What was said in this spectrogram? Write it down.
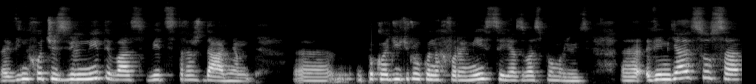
Він хоче звільнити вас від страждання. Покладіть руку на хворе місце, я з вас помолюсь. В ім'я Ісуса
